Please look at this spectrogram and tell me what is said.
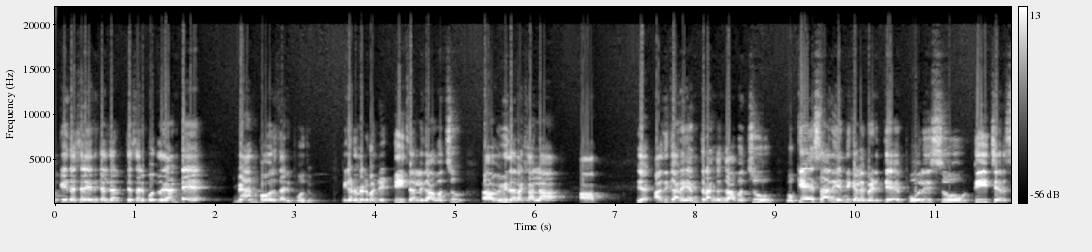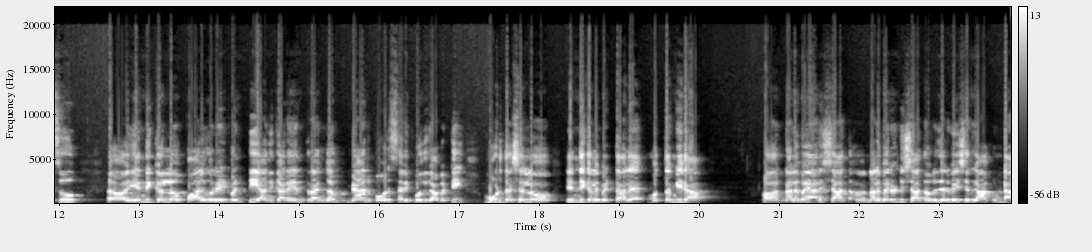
ఒకే దశలో ఎన్నికలు జరిపితే సరిపోతుంది అంటే మ్యాన్ పవర్ సరిపోదు. ఇక్కడ ఉన్నటువంటి టీచర్లు కావచ్చు వివిధ రకాల అధికార యంత్రాంగం కావచ్చు ఒకేసారి ఎన్నికలు పెడితే పోలీసు టీచర్సు ఎన్నికల్లో పాల్గొనేటువంటి అధికార యంత్రాంగం మ్యాన్ పవర్ సరిపోదు కాబట్టి మూడు దశల్లో ఎన్నికలు పెట్టాలి. మొత్తం మీద నలభై ఆరు శాతం నలభై రెండు శాతం రిజర్వేషన్ కాకుండా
